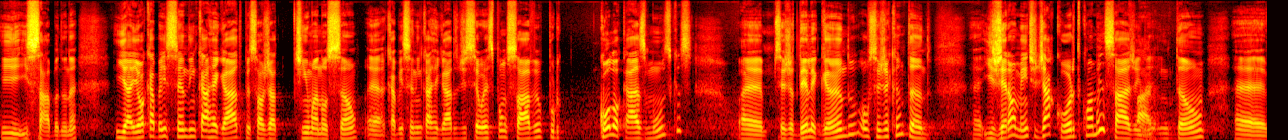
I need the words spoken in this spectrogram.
e, e sábado, né? E aí eu acabei sendo encarregado, o pessoal já tinha uma noção, é, acabei sendo encarregado de ser o responsável por colocar as músicas, é, seja delegando ou seja cantando. É, e geralmente de acordo com a mensagem. Né? Claro. Né? Então, é,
